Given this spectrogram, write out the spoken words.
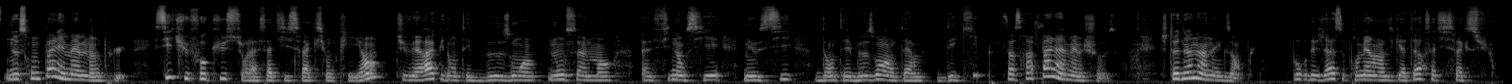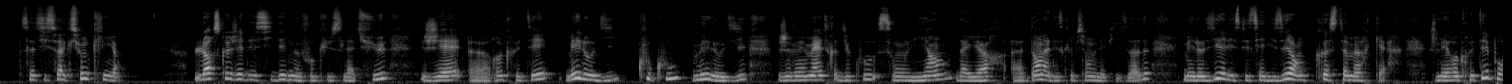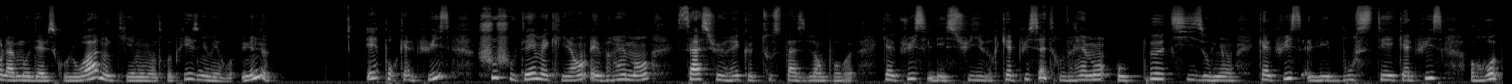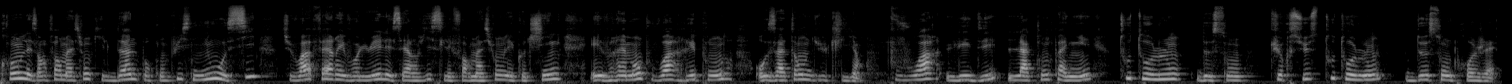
ne seront pas les mêmes non plus. Si tu focuses sur la satisfaction client, tu verras que dans tes besoins, non seulement euh, financiers, mais aussi dans tes besoins en termes d'équipe, ça ne sera pas la même chose. Je te donne un exemple pour déjà ce premier indicateur satisfaction, satisfaction client. Lorsque j'ai décidé de me focus là-dessus, j'ai euh, recruté Mélodie. Coucou Mélodie. Je vais mettre du coup son lien d'ailleurs euh, dans la description de l'épisode. Mélodie, elle est spécialisée en Customer Care. Je l'ai recrutée pour la Model School donc qui est mon entreprise numéro 1 et pour qu'elle puisse chouchouter mes clients et vraiment s'assurer que tout se passe bien pour eux, qu'elle puisse les suivre, qu'elle puisse être vraiment aux petits oignons, qu'elle puisse les booster, qu'elle puisse reprendre les informations qu'ils donnent pour qu'on puisse nous aussi, tu vois, faire évoluer les services, les formations, les coachings et vraiment pouvoir répondre aux attentes du client, pouvoir l'aider, l'accompagner tout au long de son cursus, tout au long de son projet.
